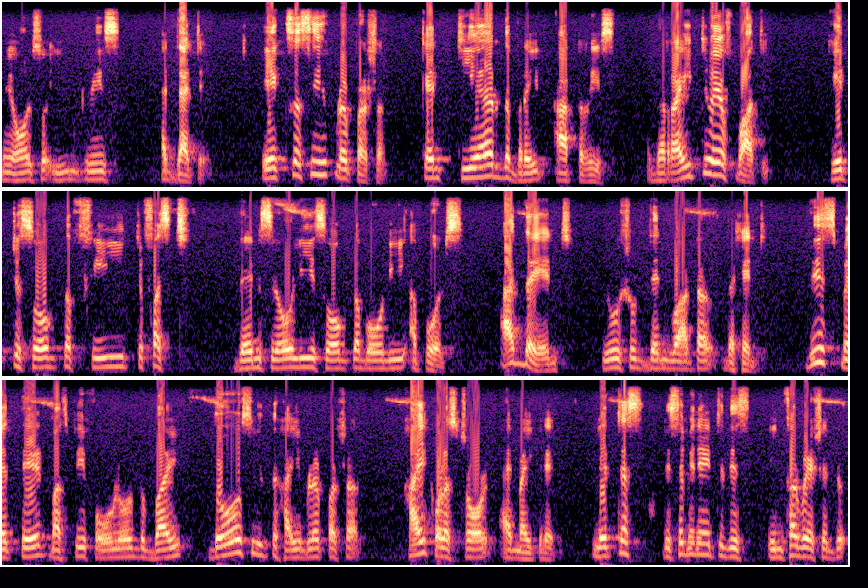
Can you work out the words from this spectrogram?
may also increase at that time. Excessive blood pressure can tear the brain arteries. The right way of bathing. To soak the feet first, then slowly soak the body upwards. At the end, you should then water the head. This method must be followed by those with high blood pressure, high cholesterol, and migraine. Let us disseminate this information to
